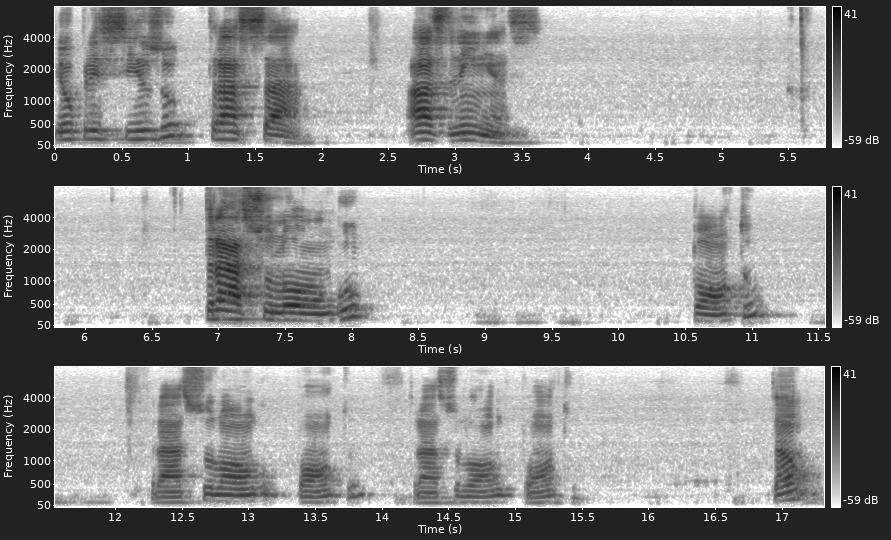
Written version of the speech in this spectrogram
Eu preciso traçar as linhas traço longo, ponto, traço longo, ponto, traço longo, ponto. Então,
